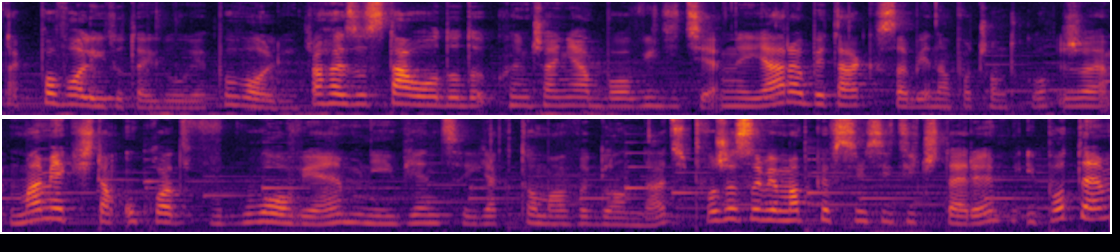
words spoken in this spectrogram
tak powoli tutaj dłuję, powoli. Trochę zostało do dokończenia, bo widzicie, ja robię tak sobie na początku, że mam jakiś tam układ w głowie, mniej więcej jak to ma wyglądać. Tworzę sobie mapkę w SimCity 4 i potem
